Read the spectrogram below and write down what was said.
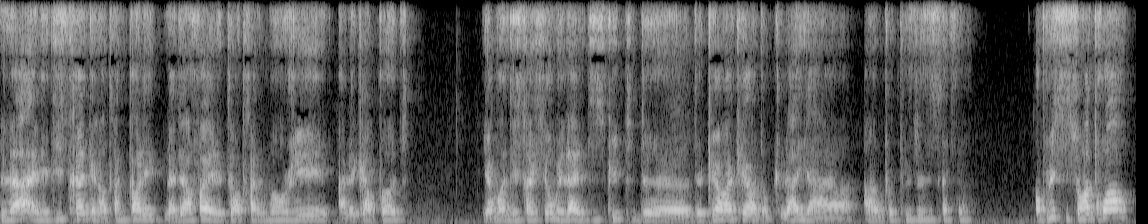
Là, elle est distraite, elle est en train de parler. La dernière fois, elle était en train de manger avec un pote. Il y a moins de distraction, mais là, elle discute de, de cœur à cœur. Donc là, il y a un, un peu plus de distraction. En plus, ils sont à 3.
